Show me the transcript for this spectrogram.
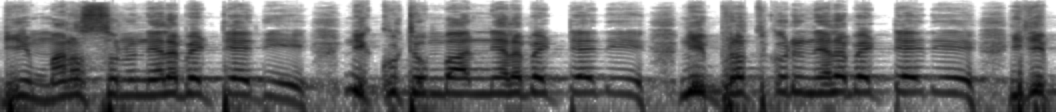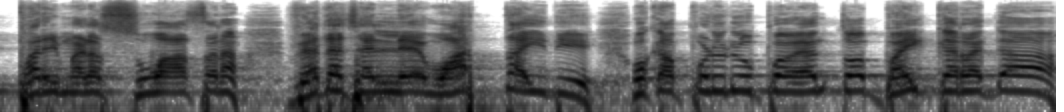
నీ మనస్సును నిలబెట్టేది నీ కుటుంబాన్ని నిలబెట్టేది నీ బ్రతుకును నిలబెట్టేది. ఇది పరిమళ సువాసన వెదజల్లే వార్త ఇది. ఒకప్పుడు నువ్వు ఎంతో భయంకరంగా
